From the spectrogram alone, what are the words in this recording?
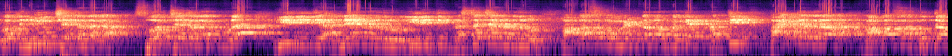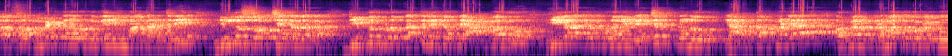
ಇವತ್ತು ನಿಮ್ಮ ಕ್ಷೇತ್ರದಾಗ ಸ್ವಕ್ಷೇತ್ರದ ಕೂಡ ಈ ರೀತಿ ಅನ್ಯಾಯ ನಡೆದ್ರು, ಈ ರೀತಿ ಭ್ರಷ್ಟಾಚಾರ ನಡೆದ್ರು ಬಾಬಾ ಸಾಹೇಬ್ ಅಂಬೇಡ್ಕರ್ ಅವ್ರ ಬಗ್ಗೆ ಪ್ರತಿ ಬಾಯಿ ತೆರೆದ್ರ ಬಾಬಾ ಸಾಹೇಬ್ ಬುದ್ಧ ಬಸವ ಅಂಬೇಡ್ಕರ್ ಅವ್ರ ಬಗ್ಗೆ ನೀವು ಮಾತಾಡ್ತೀರಿ. ನಿಮ್ಮ ಸ್ವಕ್ಷೇತ್ರದಾಗ ದೀಪದ ಬಿಡು ಈಗಲಾದ್ರೂ ಕೂಡ ನೀವು ಎಚ್ಚೆತ್ತುಕೊಂಡು ಯಾರು ತಪ್ಪು ಮಾಡ್ಯಾರ, ಅವ್ರ ಮೇಲೆ ಕ್ರಮ ತಗೋಬೇಕು,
